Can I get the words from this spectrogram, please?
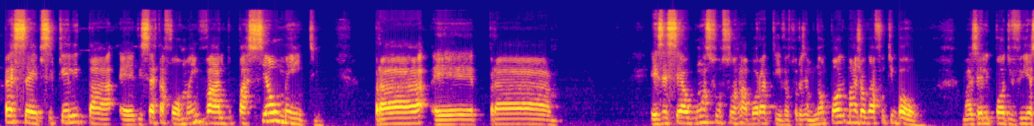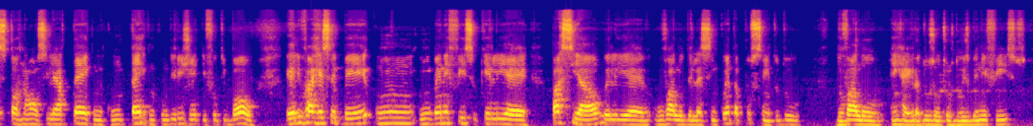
percebe-se que ele está, é, de certa forma, inválido parcialmente para é, exercer algumas funções laborativas. Por exemplo, não pode mais jogar futebol, mas ele pode vir a se tornar um auxiliar técnico, um técnico, um dirigente de futebol, ele vai receber um, um benefício que ele é parcial, ele é, o valor dele é 50% do, do valor, em regra, dos outros dois benefícios,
